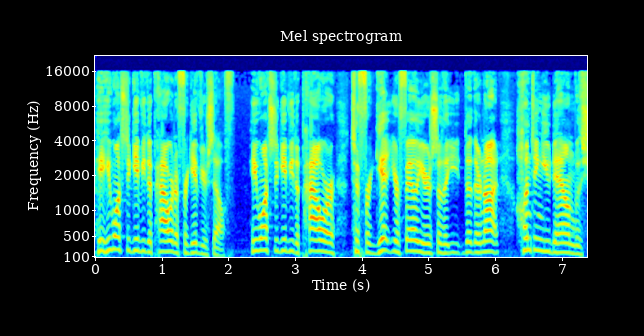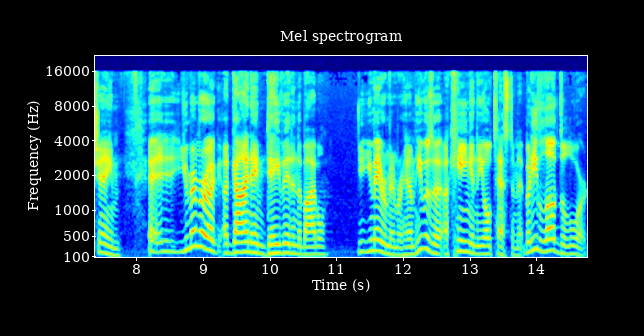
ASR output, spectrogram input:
He, he wants to give you the power to forgive yourself. He wants to give you the power to forget your failures so that, you, that they're not hunting you down with shame. Uh, you remember a, a guy named David in the Bible? You, you may remember him. He was a, a king in the Old Testament, but he loved the Lord.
